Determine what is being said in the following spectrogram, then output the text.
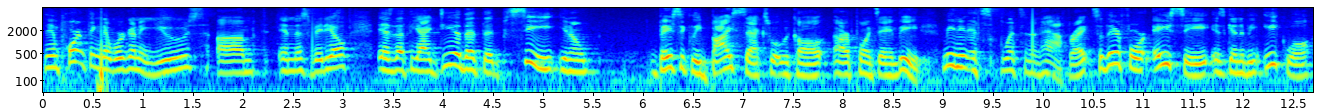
The important thing that we're going to use um, in this video is that the idea that the C, you know, basically bisects what we call our points A and B, meaning it splits it in half, right? So therefore, AC is going to be equal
